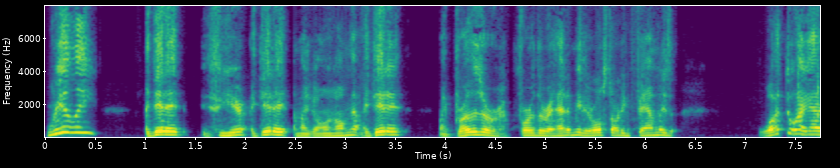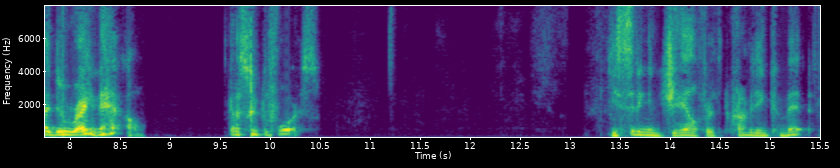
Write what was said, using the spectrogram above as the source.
Really? I did it. You see here? I did it. Am I going home now? I did it. My brothers are further ahead of me. They're all starting families. What do I got to do right now? Got to sweep the floors. He's sitting in jail for crime he didn't commit.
